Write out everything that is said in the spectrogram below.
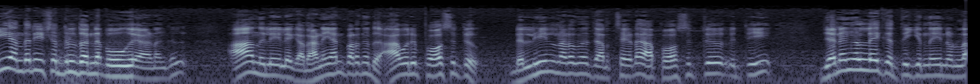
ഈ അന്തരീക്ഷത്തിൽ തന്നെ പോവുകയാണെങ്കിൽ ആ നിലയിലേക്ക് അതാണ് ഞാൻ പറഞ്ഞത് ആ ഒരു പോസിറ്റീവ് ഡൽഹിയിൽ നടന്ന ചർച്ചയുടെ ആ പോസിറ്റിവിറ്റി ജനങ്ങളിലേക്ക് എത്തിക്കുന്നതിനുള്ള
